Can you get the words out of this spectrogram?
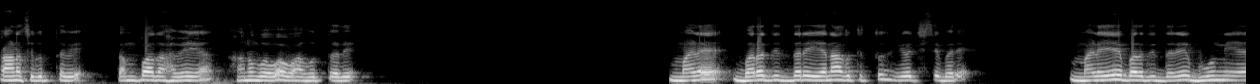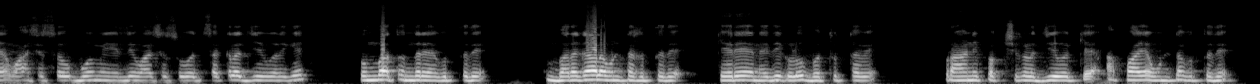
ಕಾಣಸಿಗುತ್ತವೆ. ತಂಪಾದ ಹವೆಯ ಅನುಭವವಾಗುತ್ತದೆ. ಮಳೆ ಬರದಿದ್ದರೆ ಏನಾಗುತ್ತಿತ್ತು? ಯೋಚಿಸಿ ಬರೆ. ಮಳೆಯೇ ಬರದಿದ್ದರೆ ಭೂಮಿಯ ವಾಸಿಸುವ ಭೂಮಿಯಲ್ಲಿ ವಾಸಿಸುವ ಸಕಲ ಜೀವಿಗಳಿಗೆ ತುಂಬ ತೊಂದರೆಯಾಗುತ್ತದೆ ಬರಗಾಲ ಉಂಟಾಗುತ್ತದೆ. ಕೆರೆ ನದಿಗಳು ಬತ್ತುತ್ತವೆ. ಪ್ರಾಣಿ ಪಕ್ಷಿಗಳ ಜೀವಕ್ಕೆ ಅಪಾಯ ಉಂಟಾಗುತ್ತದೆ.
